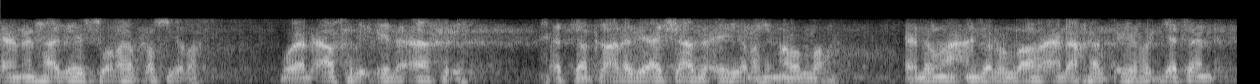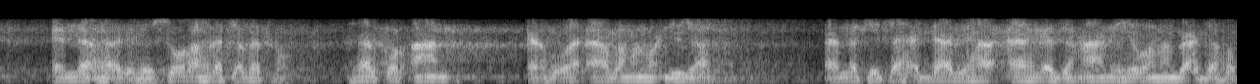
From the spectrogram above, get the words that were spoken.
من هذه السورة القصيرة والعصر إلى آخره. قال بها الشافعي رحمه الله لو ما أنزل الله على خلقه حجة إلا هذه السورة لكفتهم فالقرآن هو أعظم المعجزات التي تهدى بها أهل زمانه ومن بعدهم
